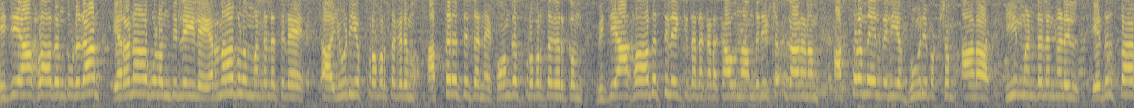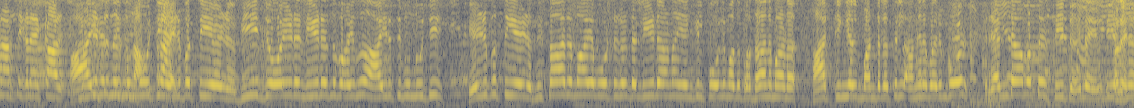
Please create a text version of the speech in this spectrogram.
വിജയാഹ്ലാദം തുടരാം എറണാകുളം ജില്ലയിലെ എറണാകുളം മണ്ഡലത്തിലെ യു ഡി എഫ് പ്രവർത്തകരും അത്തരത്തിൽ തന്നെ കോൺഗ്രസ് പ്രവർത്തകർക്കും വിജയാഹ്ലാദത്തിലേക്ക് തന്നെ കടക്കാവുന്ന അന്തരീക്ഷം കാരണം അത്രമേൽ വലിയ ഭൂരിപക്ഷം ആണ് ഈ മണ്ഡലങ്ങളിൽ എതിർ സ്ഥാനാർത്ഥികളെക്കാൾ മുന്നിട്ട് നിൽക്കുന്ന മുന്നൂറ്റി എഴുപത്തിയേഴ് വി ജോയുടെ ലീഡ് എന്ന് പറയുന്നത് ആയിരത്തി മുന്നൂറ്റി എഴുപത്തിയേഴ് നിസാരമായ വോട്ടുകളുടെ ലീഡാണ് എങ്കിൽ പോലും അത് പ്രധാനമാണ്. ആറ്റിങ്ങൽ മണ്ഡലത്തിൽ അങ്ങനെ വരുമ്പോൾ രണ്ടാമത്തെ സീറ്റ് അല്ലെ? എൽ ഡി എഫിന്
